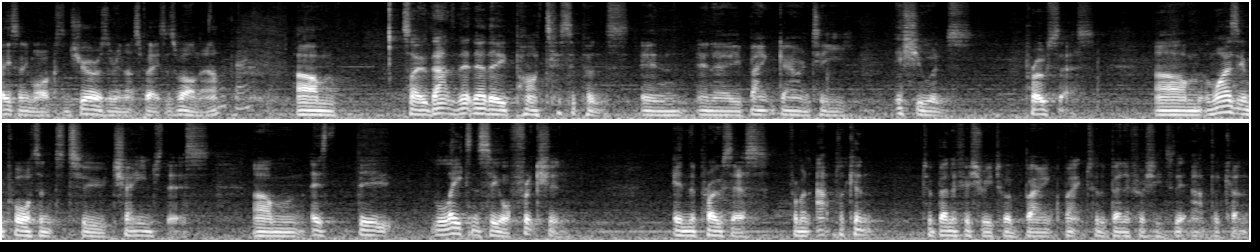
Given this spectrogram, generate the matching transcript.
case anymore because insurers are in that space as well now. Okay. Um, so that they're, they're the participants in in a bank guarantee issuance process. Um, and why is it important to change this? Um, it's the latency or friction in the process from an applicant to beneficiary to a bank back to the beneficiary to the applicant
